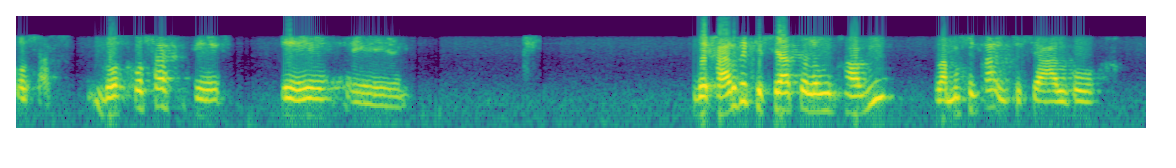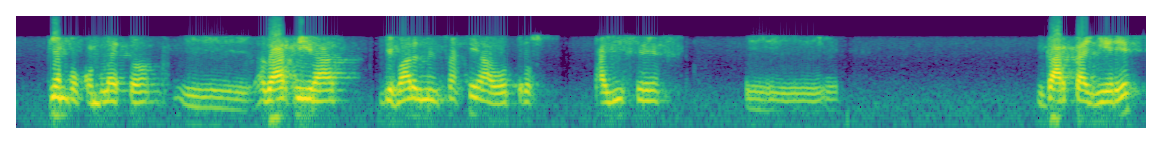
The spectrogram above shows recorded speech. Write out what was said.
cosas. Dos cosas que eh, dejar de que sea solo un hobby, la música, y que sea algo tiempo completo dar giras, llevar el mensaje a otros países, eh, dar talleres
